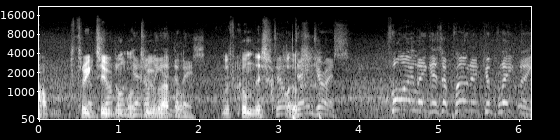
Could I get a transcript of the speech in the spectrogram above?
Um, 3 Can 2 someone doesn't look too bad, but we've come this Still close. dangerous. Foiling his opponent completely.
